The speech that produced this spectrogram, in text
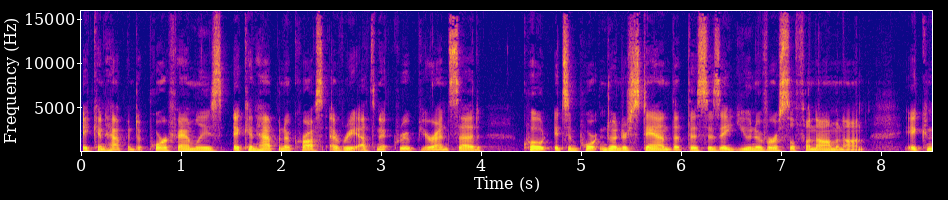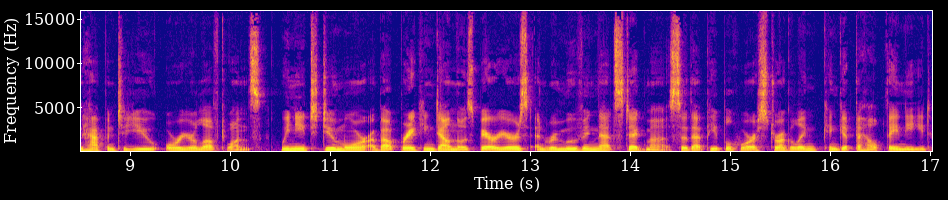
it can happen to poor families, it can happen across every ethnic group, Uren said. Quote, it's important to understand that this is a universal phenomenon. It can happen to you or your loved ones. We need to do more about breaking down those barriers and removing that stigma so that people who are struggling can get the help they need.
